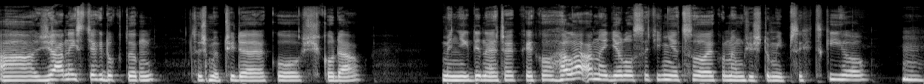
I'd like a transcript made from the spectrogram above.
A žádný z těch doktorů, což mi přijde jako škoda, mi nikdy neřekl, jako hele a nedělo se ti něco, jako nemůžeš to mít psychického. Hmm.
